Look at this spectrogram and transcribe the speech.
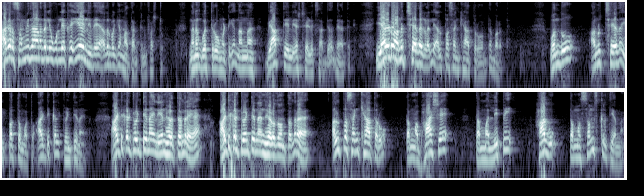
ಹಾಗಾದ್ರೆ ಸಂವಿಧಾನದಲ್ಲಿ ಉಲ್ಲೇಖ ಏನಿದೆ? ಅದ್ರ ಬಗ್ಗೆ ಮಾತಾಡ್ತೀನಿ ಫಸ್ಟು ನನಗೆ ಗೊತ್ತಿರುವ ಮಟ್ಟಿಗೆ ನನ್ನ ವ್ಯಾಪ್ತಿಯಲ್ಲಿ ಎಷ್ಟು ಹೇಳಲಿಕ್ಕೆ ಸಾಧ್ಯ ಅಂತ ಹೇಳ್ತೀನಿ. ಎರಡು ಅನುಚ್ಛೇದಗಳಲ್ಲಿ ಅಲ್ಪಸಂಖ್ಯಾತರು ಅಂತ ಬರುತ್ತೆ. ಒಂದು ಅನುಚ್ಛೇದ ಇಪ್ಪತ್ತೊಂಬತ್ತು article twenty nine article twenty nine ಏನು ಹೇಳುತ್ತೆ ಅಂದರೆ ಆರ್ಟಿಕಲ್ ಟ್ವೆಂಟಿ ನೈನ್ ಹೇಳೋದು ಅಂತಂದರೆ ಅಲ್ಪಸಂಖ್ಯಾತರು ತಮ್ಮ ಭಾಷೆ, ತಮ್ಮ ಲಿಪಿ ಹಾಗೂ ತಮ್ಮ ಸಂಸ್ಕೃತಿಯನ್ನು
